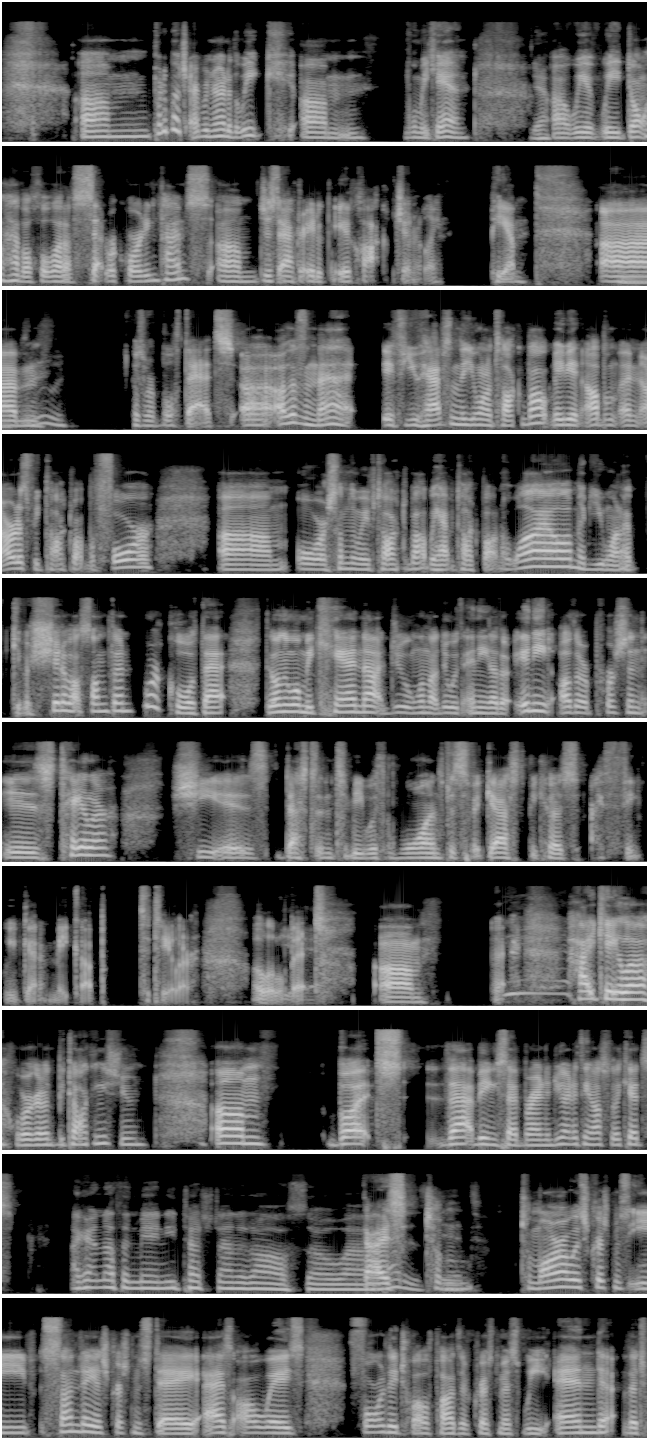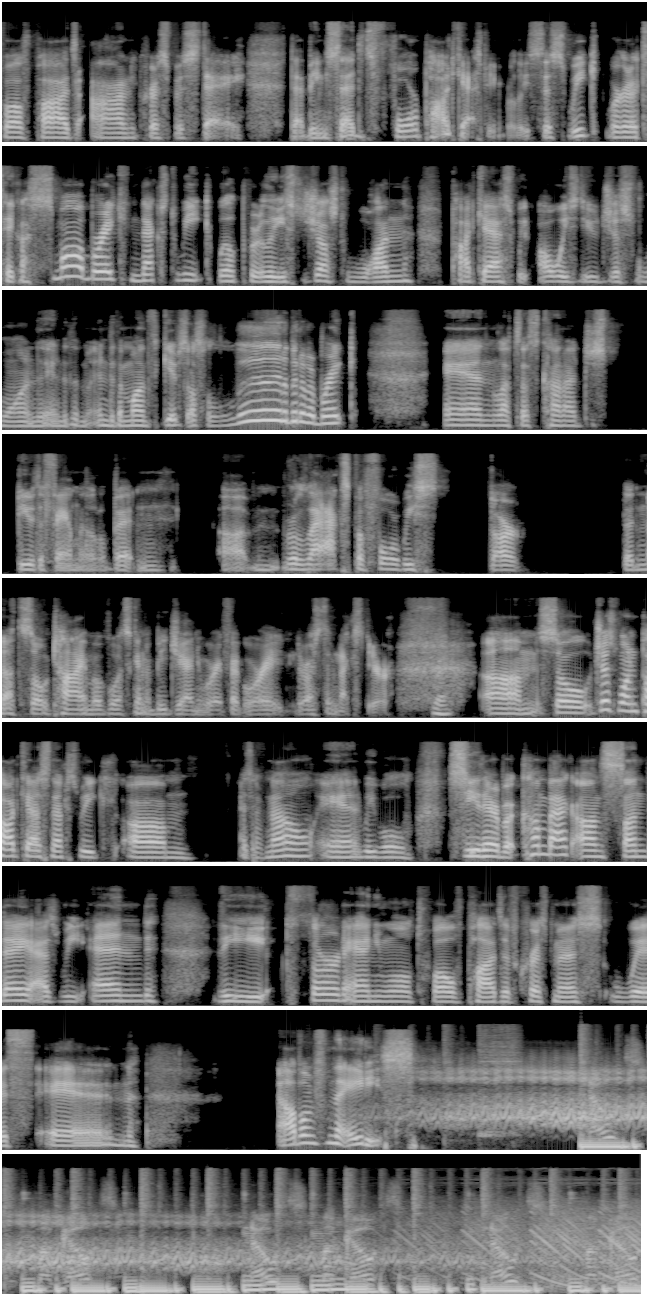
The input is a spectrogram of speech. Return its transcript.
um, pretty much every night of the week, um, when we can. Yeah. Uh, we we don't have a whole lot of set recording times, um, just after 8, 8 o'clock generally, p.m. Yeah, Um. Because we're both dads. Uh, other than that, if you have something you want to talk about, maybe an album, an artist we talked about before, um, or something we've talked about we haven't talked about in a while, maybe you want to give a shit about something, we're cool with that. The only one we cannot do and will not do with any other any other person is Taylor. She is destined to be with one specific guest because I think we've got to make up to Taylor a little bit. Um, Yeah. hi Kayla, we're gonna be talking soon. Um, but that being said, Brandon, do you have anything else for the kids? I got nothing, man. You touched on it all. So, uh, Guys, is tom- Tomorrow is Christmas Eve. Sunday is Christmas Day. As always, for the 12 pods of Christmas, we end the 12 pods on Christmas Day. That being said, it's four podcasts being released this week. We're going to take a small break. Next week, we'll release just one podcast. We always do just one at the end of the end of the month. Gives us a little bit of a break and lets us kind of just be with the family a little bit and um, relax before we start the nutso time of what's going to be January, February, the rest of next year. Right. Um, so just one podcast next week, um, as of now, and we will see you there. But come back on Sunday as we end the third annual 12 Pods of Christmas with an album from the 80s. Notes, my goats. Notes, my goats. Notes, my goats.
